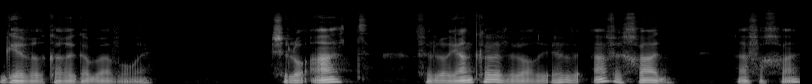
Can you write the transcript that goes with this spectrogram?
גבר כרגע בעבורי. שלא את ולא ינקלה ולא אריאל ואף אחד, אף אחת,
